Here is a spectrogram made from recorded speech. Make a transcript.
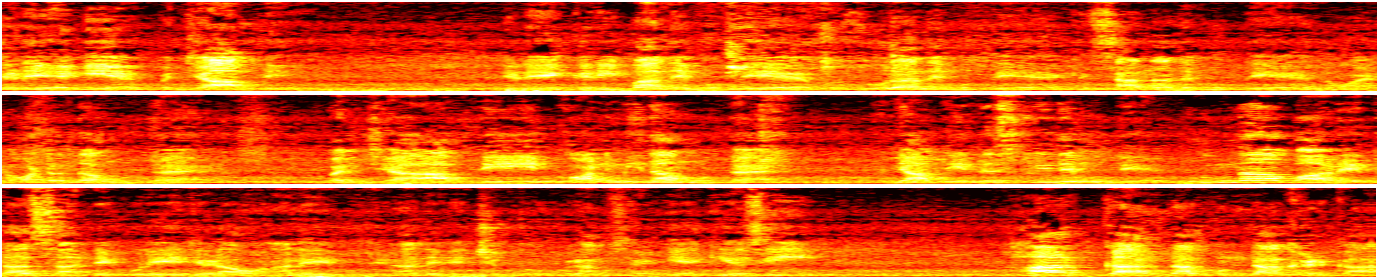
ਜਿਹੜੇ ਹੈਗੇ ਆ ਪੰਜਾਬ ਦੇ, ਜਿਹੜੇ ਗਰੀਬਾਂ ਦੇ ਮੁੱਦੇ ਹੈ ਮਜ਼ਦੂਰਾਂ ਦੇ ਮੁੱਦੇ ਹੈ ਕਿਸਾਨਾਂ ਦੇ ਮੁੱਦੇ ਹੈ ਲਾਅ ਐਂਡ ਆਰਡਰ ਦਾ ਮੁੱਦਾ ਹੈ, ਪੰਜਾਬ ਦੀ ਇਕਨੋਮੀ ਦਾ ਮੁੱਦਾ ਹੈ। ਪੰਜਾਬ ਦੀ ਇੰਡਸਟਰੀ ਦੇ ਮੁੱਦੇ ਹੈ। ਉਹਨਾਂ ਬਾਰੇ ਤਾਂ ਸਾਡੇ ਕੋਲੇ ਜਿਹੜਾ ਆਉਣ ਵਾਲੇ ਦਿਨਾਂ ਦੇ ਵਿੱਚ ਪ੍ਰੋਗਰਾਮਸ ਹੈਗੇ ਆ ਕਿ ਅਸੀਂ ਹਰ ਘਰ ਦਾ ਕੁੰਡਾ ਖੜਕਾ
